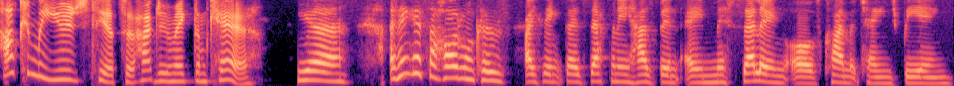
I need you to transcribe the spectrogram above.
How can we use theatre? How do we make them care? Yeah, I think it's a hard one because I think there's definitely has been a misselling of climate change being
